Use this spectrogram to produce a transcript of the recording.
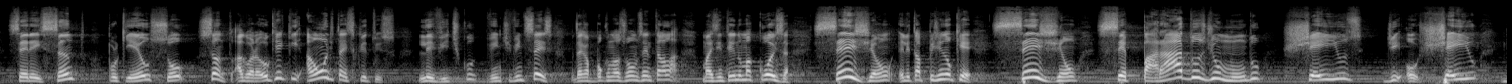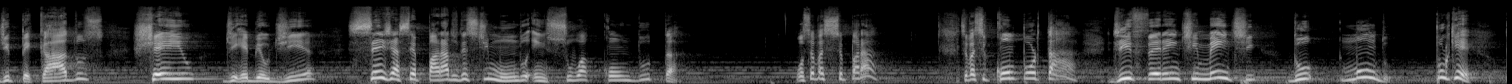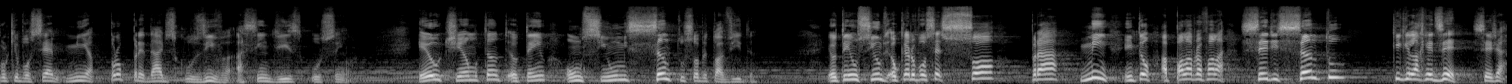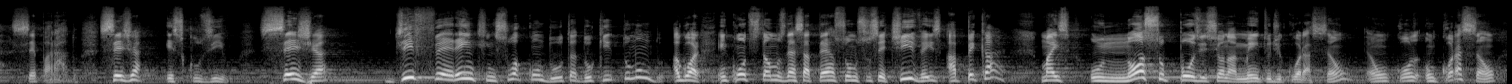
sereis santo porque eu sou santo. Agora, o que que aonde está escrito isso? Levítico 20, 26. Daqui a pouco nós vamos entrar lá. Mas entenda uma coisa: sejam, ele está pedindo o quê? Sejam separados de um mundo cheios de, ou cheio de pecados, cheio de rebeldia. Seja separado deste mundo em sua conduta. Você vai se separar. Você vai se comportar diferentemente do mundo. Por quê? Porque você é minha propriedade exclusiva, assim diz o Senhor. Eu te amo tanto, eu tenho um ciúme santo sobre tua vida. Eu tenho um ciúme, eu quero você só para mim. Então a palavra fala: sede santo, o que, que ela quer dizer? Seja separado, seja exclusivo, seja diferente em sua conduta do que do mundo. Agora, enquanto estamos nessa terra, somos suscetíveis a pecar, mas o nosso posicionamento de coração é um, um coração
